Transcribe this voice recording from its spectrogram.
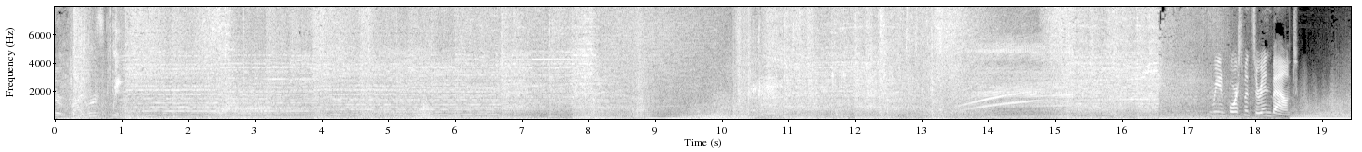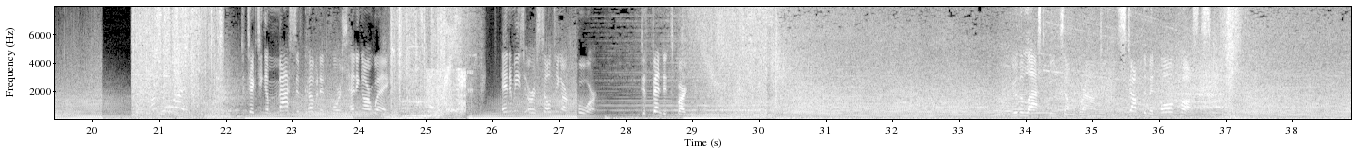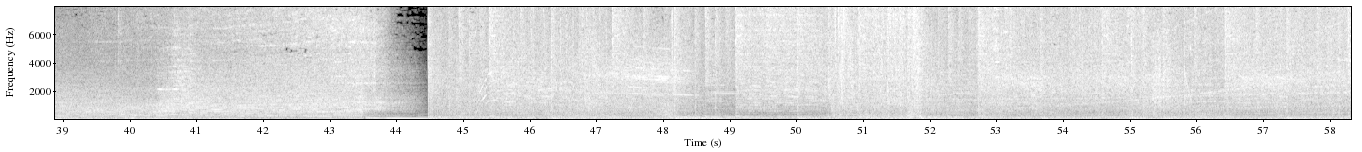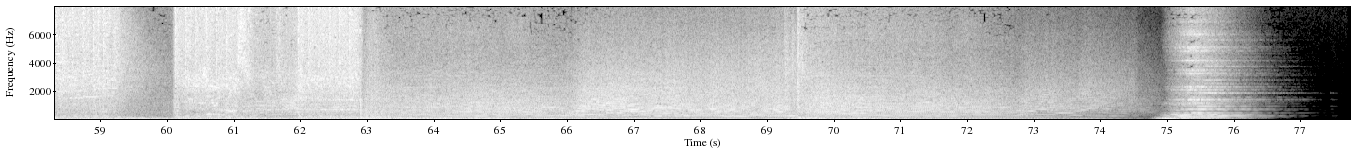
Survivors win. Reinforcements are inbound. Detecting a massive Covenant force heading our way. Enemies are assaulting our core. Defend it, Spartan. You're the last boots on the ground. Stop them at all costs.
